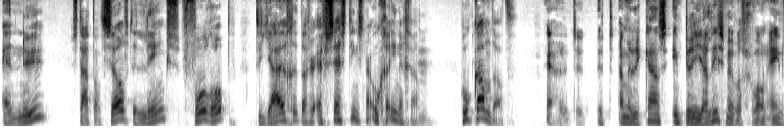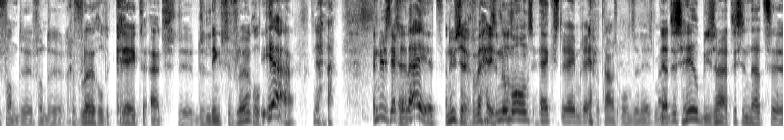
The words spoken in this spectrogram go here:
En nu staat datzelfde links voorop te juichen dat er F-16's naar Oekraïne gaan. Mm. Hoe kan dat? Ja, het, het, Amerikaans imperialisme was gewoon een van de, van de gevleugelde kreten uit de, de linkse vleugel. Ja. ja. En nu zeggen wij het. En nu zeggen wij Ze het. noemen als- ons extreem rechts, wat trouwens onzin is. Maar Ja, het is heel bizar. Het is inderdaad. eh,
